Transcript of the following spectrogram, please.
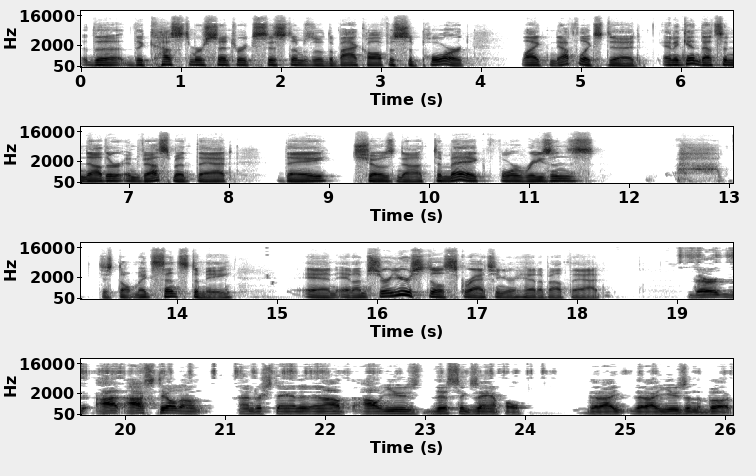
the the customer centric systems or the back office support like Netflix did. And again, that's another investment that they chose not to make for reasons just don't make sense to me. And and I'm sure you're still scratching your head about that. There, I, I still don't understand it, and I'll I'll use this example that I that I use in the book.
